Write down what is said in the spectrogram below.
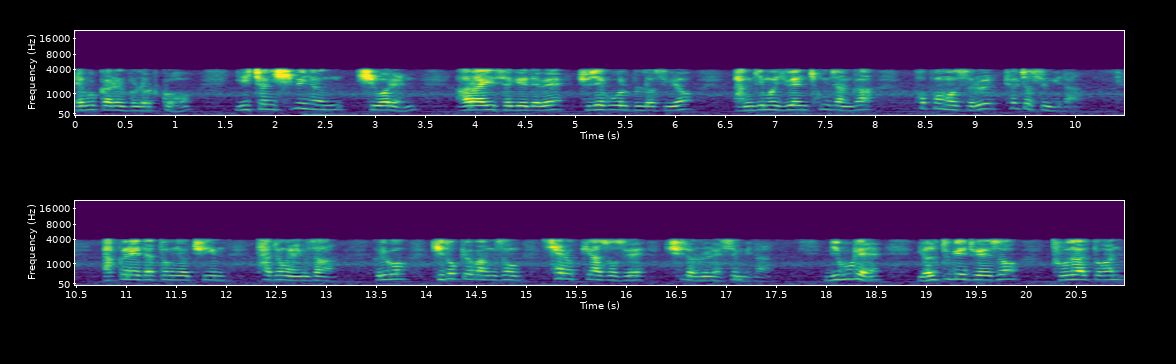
애국가를 불렀고 2012년 10월엔 아라이 세계대회 주제곡을 불렀으며 반기문 유엔 총장과 퍼포먼스를 펼쳤습니다. 박근혜 대통령 취임 타종 행사 그리고 기독교 방송 새롭게 하소서에 출연을 했습니다. 미국의 12개 주에서 두 달 동안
